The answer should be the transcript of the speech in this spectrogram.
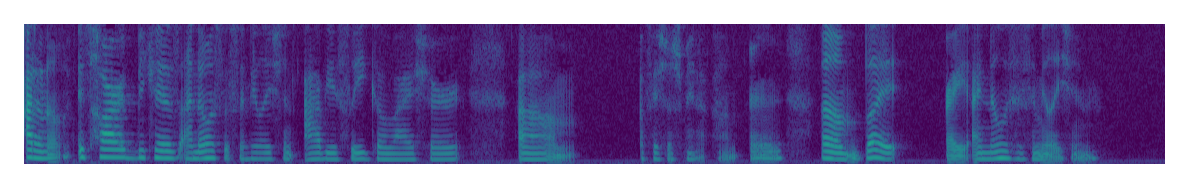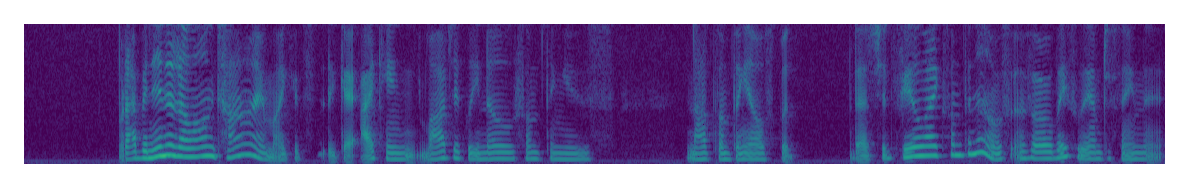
I don't know. It's hard because I know it's a simulation. Obviously, go buy a shirt um, officialshmay.com. Uh, um, but, right, I know it's a simulation. But I've been in it a long time. Like, it's, like, I can logically know something is not something else, but that should feel like something else. And so basically, I'm just saying that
